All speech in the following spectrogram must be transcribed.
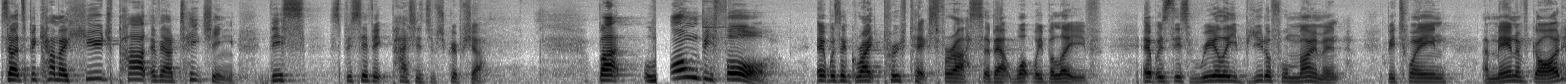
So it's become a huge part of our teaching, this specific passage of Scripture. But long before it was a great proof text for us about what we believe, it was this really beautiful moment between a man of God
